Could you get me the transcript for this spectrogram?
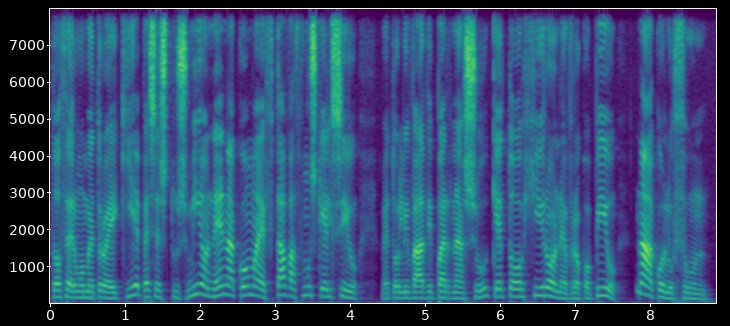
Το θερμομετρο εκεί έπεσε στους μείον 1,7 βαθμούς Κελσίου με το λιβάδι Παρνασού και το χειρό Νευροκοπίου να ακολουθούν.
